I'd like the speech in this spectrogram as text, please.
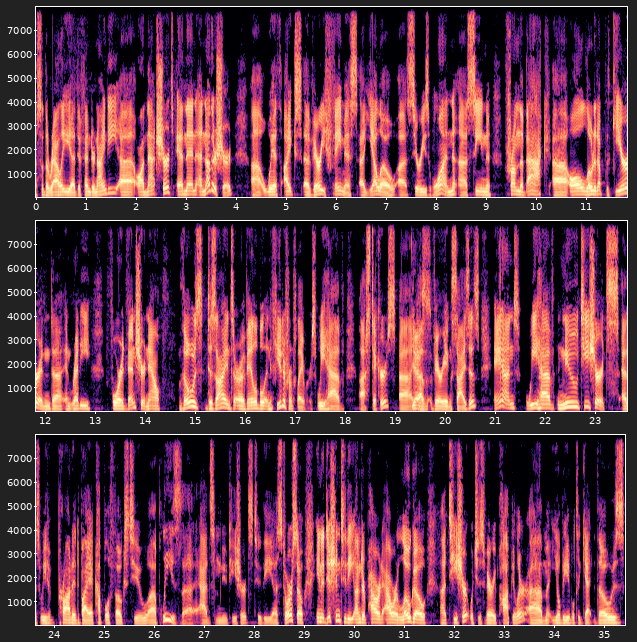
so the Rally Defender 90 on that shirt, and then another shirt shirt uh, with Ike's uh, very famous uh, yellow uh, Series 1 uh, seen from the back, all loaded up with gear and, and ready for adventure. Now, those designs are available in a few different flavors. We have uh, stickers uh, yes. of varying sizes, and we have new T-shirts. As we have prodded by a couple of folks to uh, please uh, add some new T-shirts to the uh, store. So, in addition to the Underpowered Hour logo uh, T-shirt, which is very popular, um, you'll be able to get those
